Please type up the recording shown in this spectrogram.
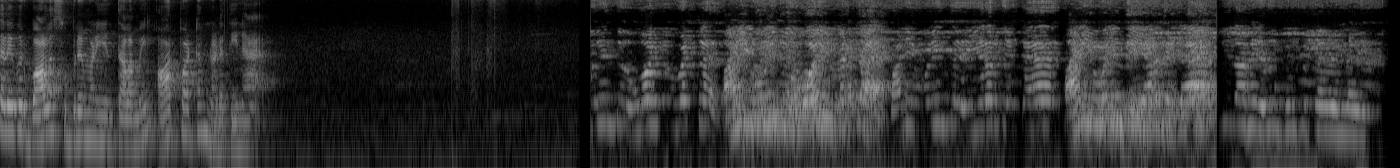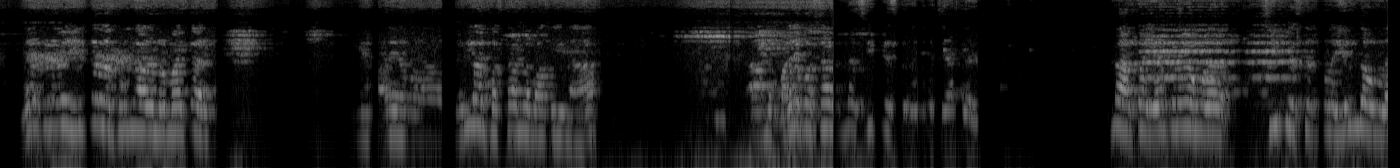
தலைவர் பாலசுப்பிரமணியன் தலைமையில் ஆர்ப்பாட்டம் நடத்தினர். புரிந்து ஓய்வு பெற்ற பணி புரிந்து ஓய்வு பெற்ற பணி புரிந்து இறந்துட்ட பணி புரிந்து இறந்துட்ட புதிதாக எதுவும் கொடுக்க தேவையில்லை. ஏற்கனவே இருக்கிறத புரிஞ்சாதுன்ற மாதிரி தான் இருக்கு. பழைய பெரியார் பஸ் ஸ்டாண்ட்ல பாத்தீங்கன்னா அந்த பழைய பஸ் ஸ்டாண்ட் சிபிஎஸ் என்ன அர்த்தம்? ஏற்கனவே உங்களை சிபிஎஸ் திட்டத்தில் இருந்தவங்கள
